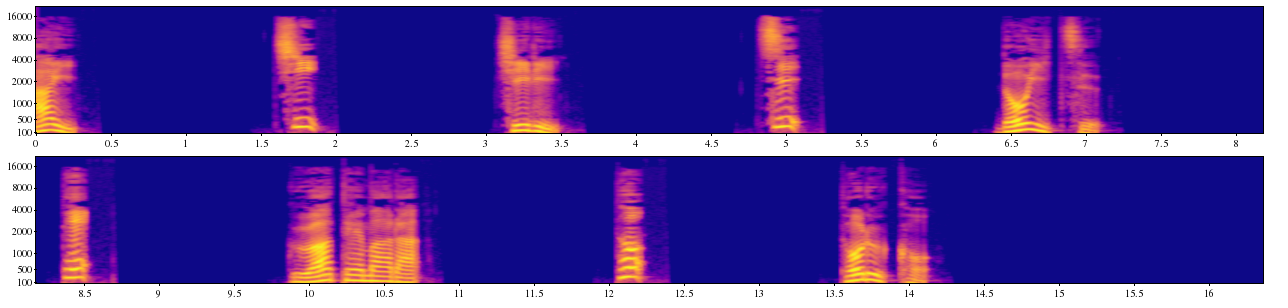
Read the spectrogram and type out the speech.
タイ、ち、チリ、つ、ドイツ、て、グアテマラ、と、トルコ。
